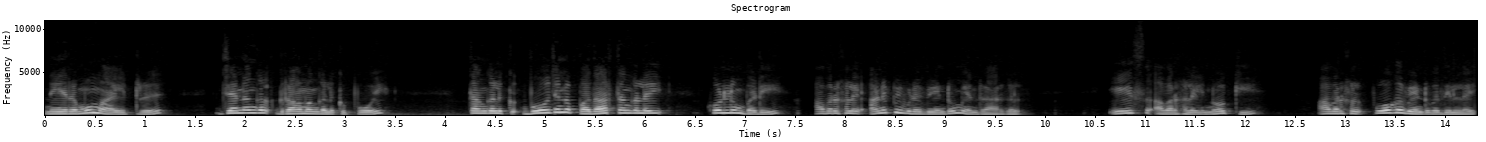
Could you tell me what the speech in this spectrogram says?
நேரமும் ஆயிற்று. ஜனங்கள் கிராமங்களுக்கு போய் தங்களுக்கு போஜன பதார்த்தங்களை கொள்ளும்படி அவர்களை அனுப்பிவிட வேண்டும் என்றார்கள். இயேசு அவர்களை நோக்கி அவர்கள் போக வேண்டுவதில்லை.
